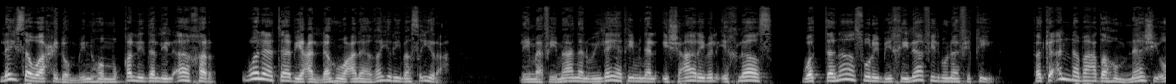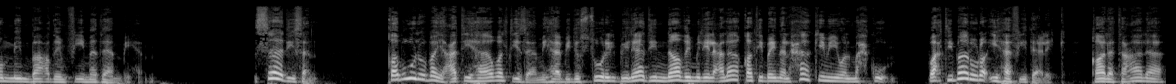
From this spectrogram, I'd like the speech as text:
ليس واحد منهم مقلدا للآخر ولا تابعا له على غير بصيرة. لما في معنى الولاية من الإشعار بالإخلاص والتناصر بخلاف المنافقين فكأن بعضهم ناشئ من بعض في مذامهم. سادسا قبول بيعتها والتزامها بدستور البلاد الناظم للعلاقة بين الحاكم والمحكوم واعتبار رأيها في ذلك. قال تعالى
